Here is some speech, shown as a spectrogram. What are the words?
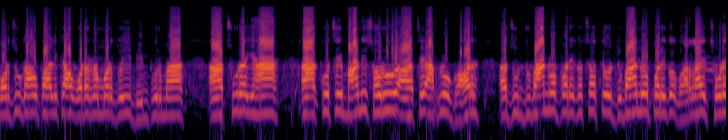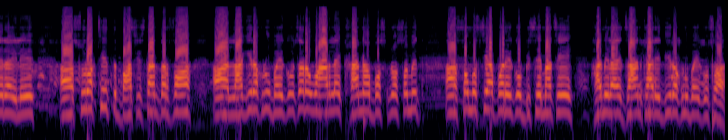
बर्जु गाउँपालिका वडा नम्बर दुई भीमपुरमा। आ, छु र यहाँ को चाहिँ मानिसहरू चाहिँ आफ्नो घर जुन डुबानमा परेको छ त्यो डुबानमा परेको घरलाई छोडेर अहिले सुरक्षित वासस्थानतर्फ लागिराख्नु भएको छ र उहाँहरूलाई खान बस्न समेत समस्या परेको विषयमा चाहिँ हामीलाई जानकारी दिइराख्नु भएको छ।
